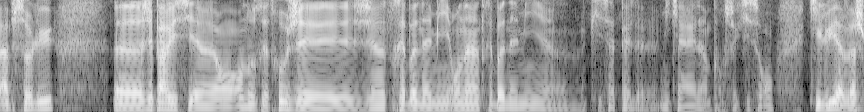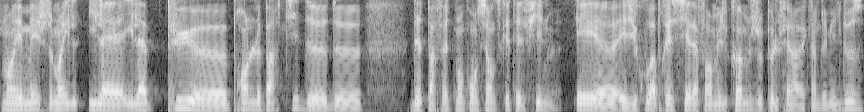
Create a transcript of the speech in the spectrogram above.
absolu, euh, j'ai pas réussi euh, en, en trouble. J'ai j'ai un très bon ami. On a un très bon ami euh, qui s'appelle euh, Michael, hein, pour ceux qui sauront, qui lui a vachement aimé. Justement, il, il a, il a pu euh, prendre le parti de. de d'être parfaitement conscient de ce qu'était le film et, euh, et du coup apprécier la formule comme je peux le faire avec un 2012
